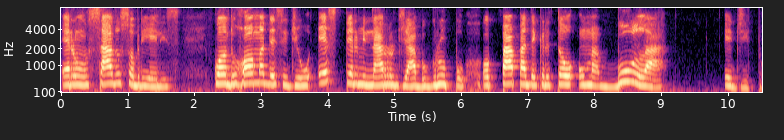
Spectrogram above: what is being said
eram lançados sobre eles. Quando Roma decidiu exterminar o diabo grupo, o Papa decretou uma bula edito,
